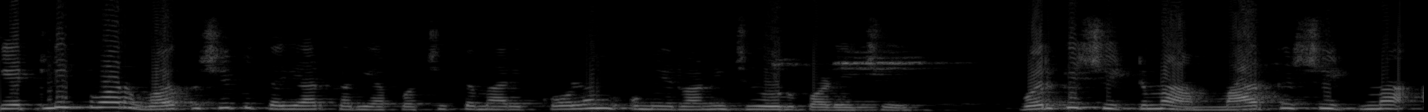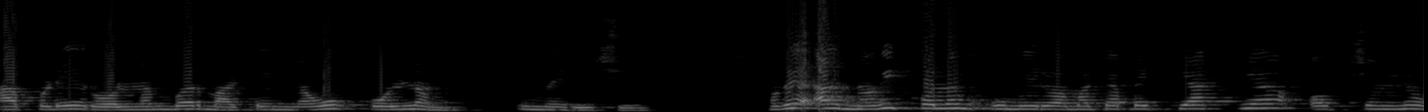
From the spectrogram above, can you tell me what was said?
કેટલીક વાર વર્કશીટ તૈયાર કર્યા પછી તમારે કોલમ ઉમેરવાની જરૂર પડે છે. વર્કશીટમાં, માર્કશીટમાં આપણે રોલ નંબર માટે નવો કોલમ ઉમેરીશું. હવે આ નવી કોલમ ઉમેરવા માટે આપણે કયા કયા ઓપ્શનનો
